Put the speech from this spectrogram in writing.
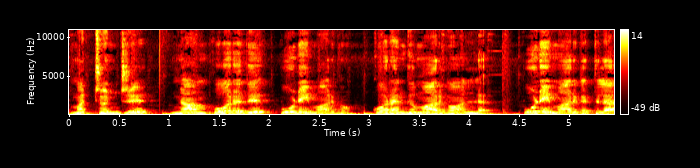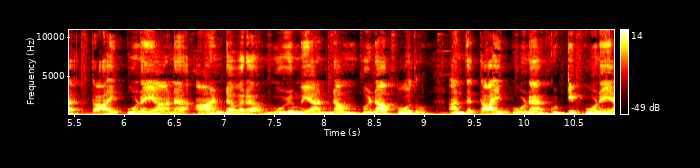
மற்றொன்று நாம் போறது பூனை மார்க்கம் குரங்கு மார்க்கம் அல்ல. பூனை மார்க்கத்துல தாய் பூனையான ஆண்டவரை முழுமையா நம்புனா போதும். அந்த தாய் பூனை குட்டி பூனைய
